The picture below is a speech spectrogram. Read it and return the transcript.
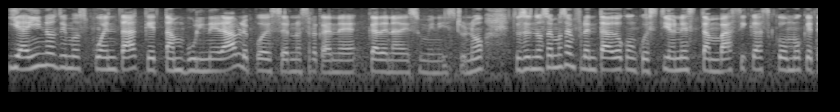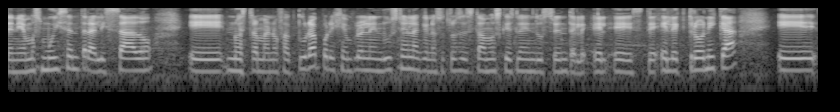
y ahí nos dimos cuenta qué tan vulnerable puede ser nuestra cadena, de suministro, ¿no? Entonces nos hemos enfrentado con cuestiones tan básicas como que teníamos muy centralizado nuestra manufactura, por ejemplo, en la industria en la que nosotros estamos, que es la industria este, electrónica, eh,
